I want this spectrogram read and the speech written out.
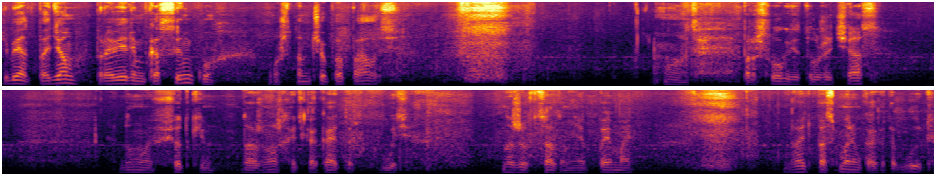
Ребят, пойдем проверим косынку. Может там что попалось. Вот. Прошло где-то уже час. Думаю, все-таки должна хоть какая-то быть на живца там меня поймать. Давайте посмотрим, как это будет.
